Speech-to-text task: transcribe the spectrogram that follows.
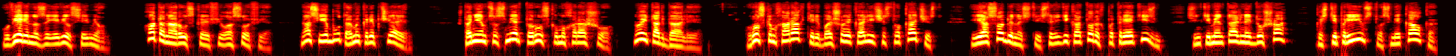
уверенно заявил Семен. Вот она русская философия. Нас ебут, а мы крепчаем. Что немцу смерть, то русскому хорошо. Ну и так далее. В русском характере большое количество качеств и особенностей, среди которых патриотизм, сентиментальная душа, гостеприимство, смекалка,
